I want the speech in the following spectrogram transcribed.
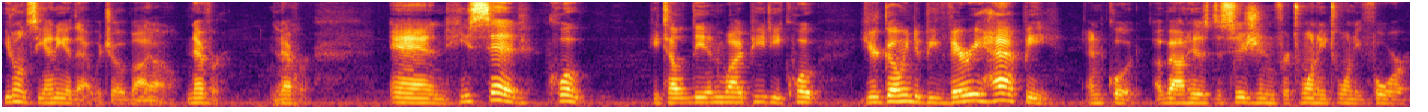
You don't see any of that with Joe Biden. No. Never, never. And he said, "quote," he told the NYPD, "quote, you're going to be very happy," end quote, about his decision for twenty twenty four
